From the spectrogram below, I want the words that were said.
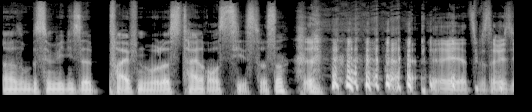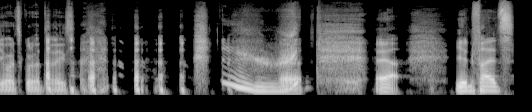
Also ein bisschen wie diese Pfeifen, wo du das Teil rausziehst, weißt du? Jetzt bist du richtig oldschool unterwegs. ja. Jedenfalls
